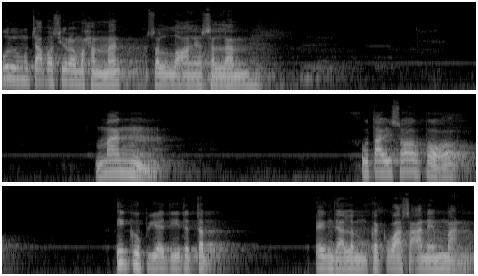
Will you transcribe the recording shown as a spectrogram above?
Qul ngucapa sira Muhammad sallallahu alaihi wasallam Man utawi sapa iku biadi tetep ing dalem kekuasaane man.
